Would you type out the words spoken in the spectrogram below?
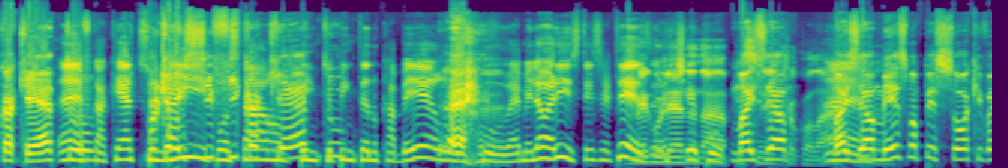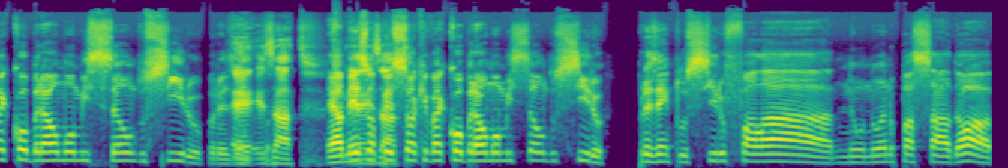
Fica quieto. é, ficar quieto, Porque aí se postar fica um quieto- pint- pintando o cabelo. É. Tipo, é melhor isso, tem certeza? Mergulhando tipo, na piscina Mas é a-. Mas é É. a mesma pessoa que vai cobrar uma omissão do Ciro, por exemplo. É, exato. É a mesma exato. pessoa que vai cobrar uma omissão do Ciro. Por exemplo, o Ciro falar no, no ano passado, ó,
